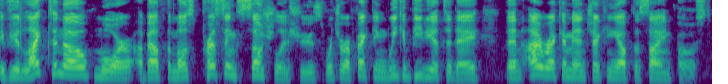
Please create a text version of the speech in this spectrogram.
If you'd like to know more about the most pressing social issues which are affecting Wikipedia today, then I recommend checking out the Signpost,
